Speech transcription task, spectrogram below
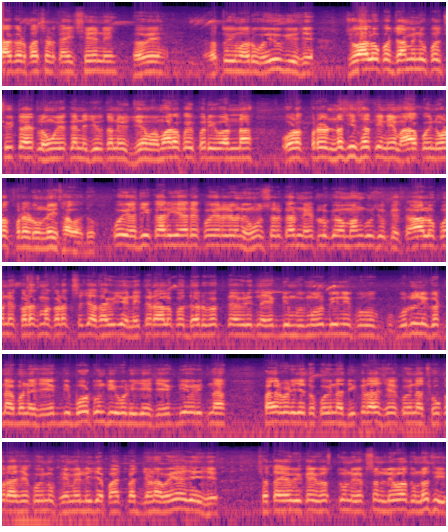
આગળ પાછળ કાંઈ છે નહીં. હવે હતું એ મારું વયું ગયું છે. જો આ લોકો જામીન ઉપર છૂટ્યા એટલે હું એકને જીવતાને જેમ અમારા કોઈ પરિવારના ઓળખ પરેડ નથી થતી ને એમ આ કોઈને ઓળખ પરેડ હું નહીં થવા દઉં. કોઈ અધિકારી યારે કોઈ નહીં. હું સરકારને એટલું કહેવા માંગુ છું કે આ લોકોને કડકમાં કડક સજા થવી જોઈએ. નહીતર આ લોકો દર વખતે આવી રીતના એક દી મોરબીની પુરની ઘટના બને છે. એક દી બોટ ઊંધી વળી જાય છે. એક દી આવી રીતના ફાયર વળી જાય તો કોઈના દીકરા છે, કોઈના છોકરા છે, કોઈનું ફેમિલી છે. પાંચ પાંચ જણા વયા જાય છે. છતાં એવી કઈ વસ્તુનું એક્શન લેવાતું નથી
